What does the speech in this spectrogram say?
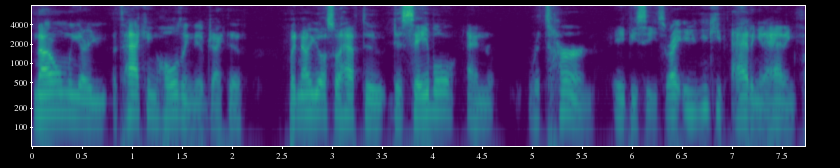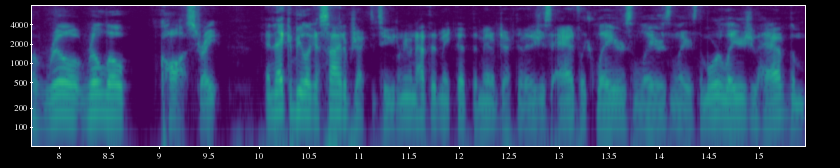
not only are you attacking, holding the objective, but now you also have to disable and return APCs, right? You can keep adding and adding for real, real low cost, right? And that could be like a side objective too. You don't even have to make that the main objective. It just adds like layers and layers and layers. The more layers you have, the,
